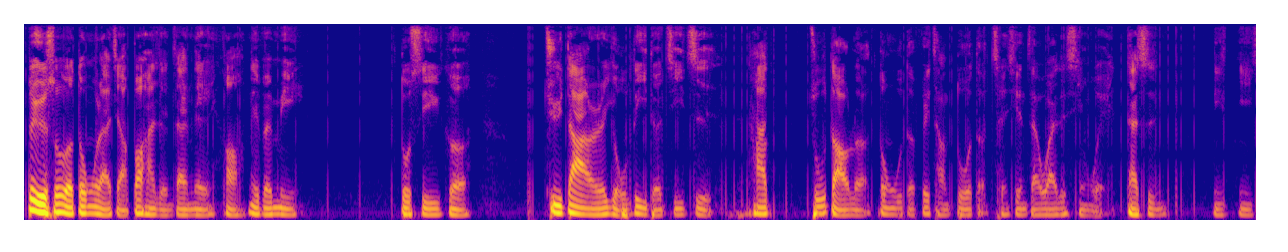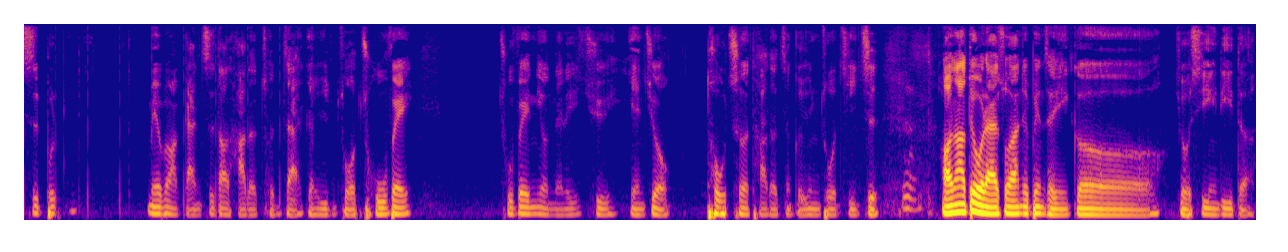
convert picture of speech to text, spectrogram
对于所有的动物来讲，包含人在内，哦，内分泌都是一个巨大而有力的机制，它主导了动物的非常多的呈现在外的行为，但是你你是不没有办法感知到它的存在跟运作，除非除非你有能力去研究透彻它的整个运作机制。嗯，好，那对我来说，它就变成一个有吸引力的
